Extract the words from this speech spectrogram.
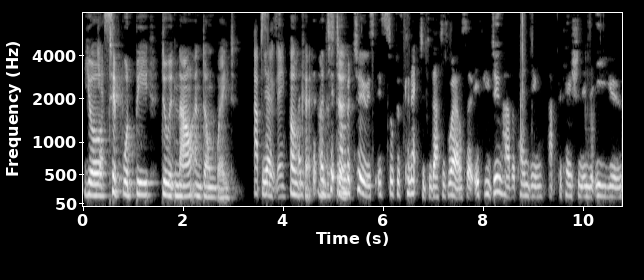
your yes. tip would be do it now and don't wait. Absolutely. Yes. Okay. And, and tip number two is, is sort of connected to that as well. So if you do have a pending application in the EU,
